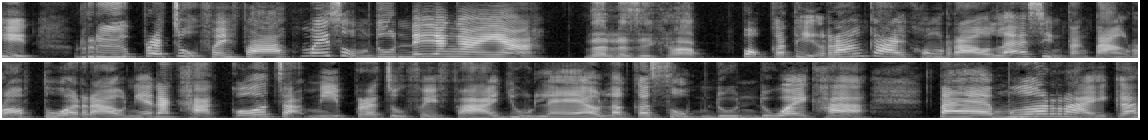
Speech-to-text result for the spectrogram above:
ถิต หรือประจุไฟฟ้าไม่สมดุลได้ยังไงอะ นั่นน่ะสิครับ ปกติร่างกายของเราและสิ่งต่างๆ รอบตัวเราเนี่ยนะคะ ก็จะมีประจุไฟฟ้าอยู่แล้ว แล้วก็สมดุลด้วยค่ะ แต่เมื่อไหร่ก็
